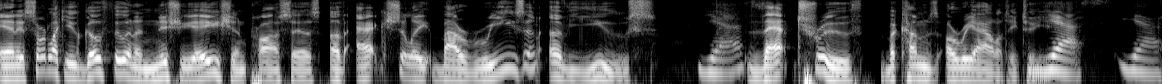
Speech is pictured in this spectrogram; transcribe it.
And it's sort of like you go through an initiation process of actually, by reason of use, Yes. that truth becomes a reality to you. Yes. Yes.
